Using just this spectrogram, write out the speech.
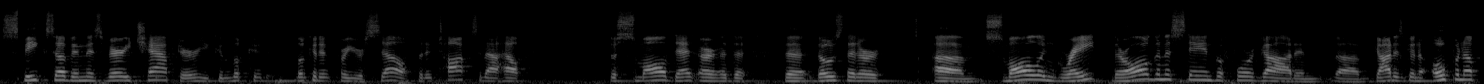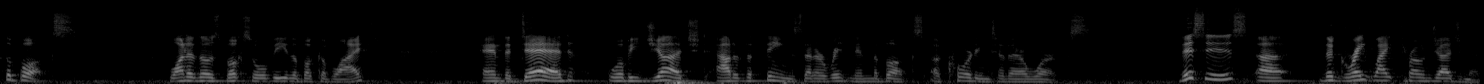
speaks of in this very chapter, you can look at, look at it for yourself, but it talks about how the small debt or the the those that are um, small and great, they're all going to stand before God, and uh, God is going to open up the books. One of those books will be the book of life, and the dead will be judged out of the things that are written in the books according to their works. This is uh, the great white throne judgment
